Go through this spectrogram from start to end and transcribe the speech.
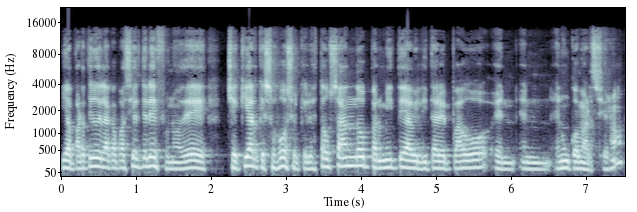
y a partir de la capacidad del teléfono de chequear que sos vos el que lo está usando, permite habilitar el pago en, un comercio, ¿no?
